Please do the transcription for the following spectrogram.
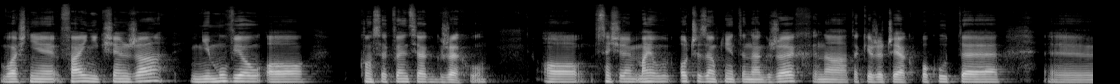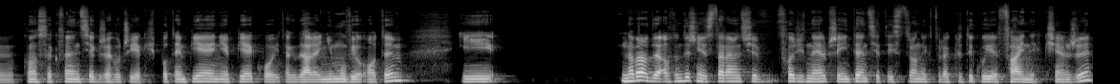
właśnie fajni księża nie mówią o konsekwencjach grzechu. O, w sensie mają oczy zamknięte na grzech, na takie rzeczy jak pokutę, y, konsekwencje grzechu, czy jakieś potępienie, piekło i tak dalej. Nie mówią o tym. I naprawdę autentycznie starając się wchodzić w najlepsze intencje tej strony, która krytykuje fajnych księży,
